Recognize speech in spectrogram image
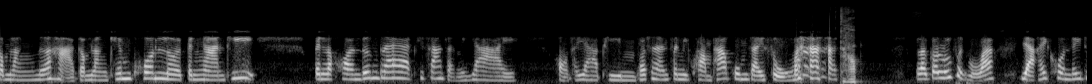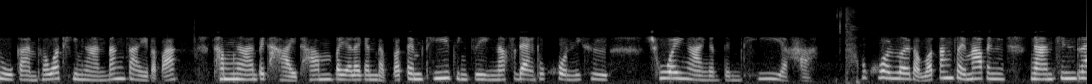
กำลังเนื้อหากำลังเข้มข้นเลย เป็นงานที่เป็นละครเรื่องแรกที่สร้างจากนิยายของชยาพิมพ์ เพราะฉะนั้นจะมีความภาคภูมิใจสูงมากครับ แล้วก็รู้สึกแบบว่าอยากให้คนได้ดูกัน เพราะว่าทีมงานตั้งใจแบบว่าทำงานไปถ่ายทำไปอะไรกันแบบว่าเต็มที่จริง ๆ นักแสดงทุกคนนี่คือช่วยงานกันเต็มที่อะค่ะครับทุกคนเลยแบบว่าตั้งใจมากเป็นงานชิ้นแร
